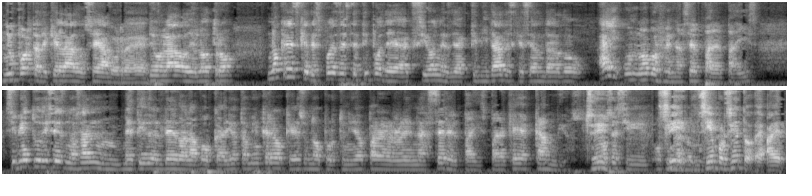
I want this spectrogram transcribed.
no importa de qué lado sea, de un lado o del otro, ¿No crees que después de este tipo de acciones, de actividades que se han dado, hay un nuevo renacer para el país? Si bien tú dices nos han metido el dedo a la boca, yo también creo que es una oportunidad para renacer el país, para que haya cambios. Sí, no sé si sí, 100%. Eh, a ver,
